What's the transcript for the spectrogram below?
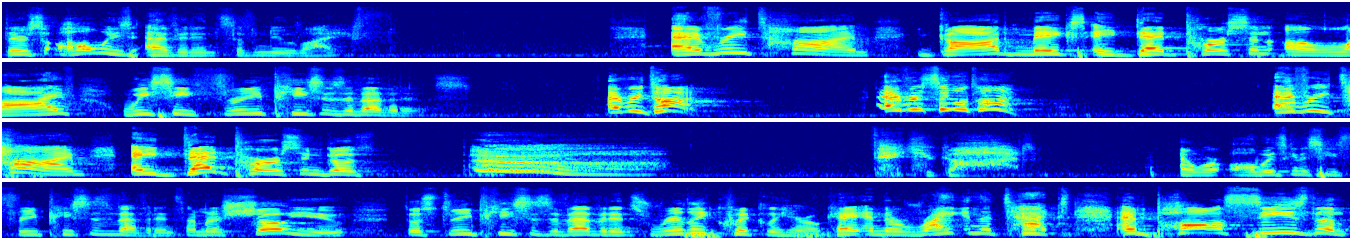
There's always evidence of new life. Every time God makes a dead person alive, we see three pieces of evidence. Every time. Every single time. Every time a dead person goes, Thank you, God. And we're always going to see three pieces of evidence. I'm going to show you those three pieces of evidence really quickly here, okay? And they're right in the text. And Paul sees them,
